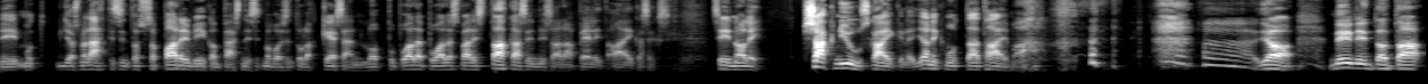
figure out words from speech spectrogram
Niin, mut jos mä lähtisin tuossa pari viikon päästä, niin sit mä voisin tulla kesän loppupuolelle puolessa välissä takaisin, niin saadaan pelit aikaiseksi. Siinä oli Shock News kaikille. Janik muuttaa Taimaa. Joo, niin, niin tota,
